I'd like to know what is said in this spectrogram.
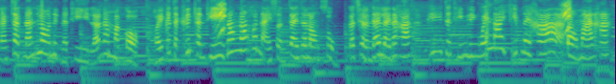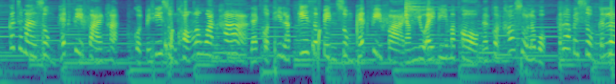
หลังจากนั้นรอหนึ่งนาทีแล้วนำมากรอกพอยก็จะขึ้นทันที น้องๆ คนไหนสนใจจะลองสุ่ม ก็เชิญได้เลยนะคะ พี่จะทิ้งลิงก์ไว้ใต้คลิปเลยค่ะ ต่อมานะคะ ก็จะมาสุ่มเพชรฟรีไฟล์ค่ะ กดไปที่สุ่มของรางวัลค่ะ และกดที่ลัคกี้สปินสุ่มเพชรฟรีไฟล์นำ UID มากรอกและกดเข้าสู่ระบบเพื่อไปสุ่มกันเล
